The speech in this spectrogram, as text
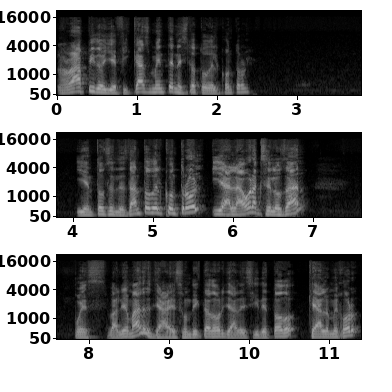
rápido y eficazmente necesito todo el control. Y entonces les dan todo el control y a la hora que se los dan, pues valió madre, ya es un dictador, ya decide todo, que a lo mejor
